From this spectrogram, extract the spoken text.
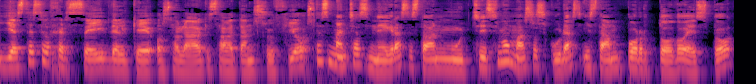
Y este es el jersey del que os hablaba que estaba tan sucio. Estas manchas negras estaban muchísimo más oscuras y estaban por todo esto.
